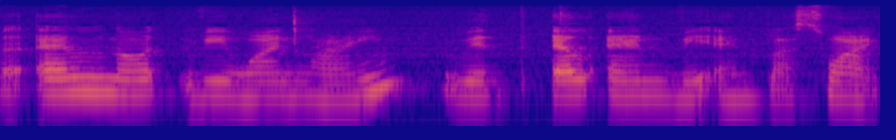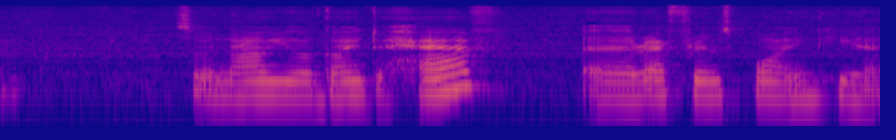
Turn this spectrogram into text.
uh, L0 V1 line with Ln Vn plus 1. So now you are going to have a reference point here.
